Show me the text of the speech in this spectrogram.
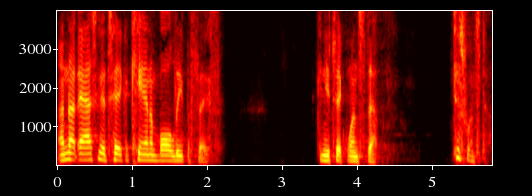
I'm not asking you to take a cannonball leap of faith. Can you take one step? Just one step.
